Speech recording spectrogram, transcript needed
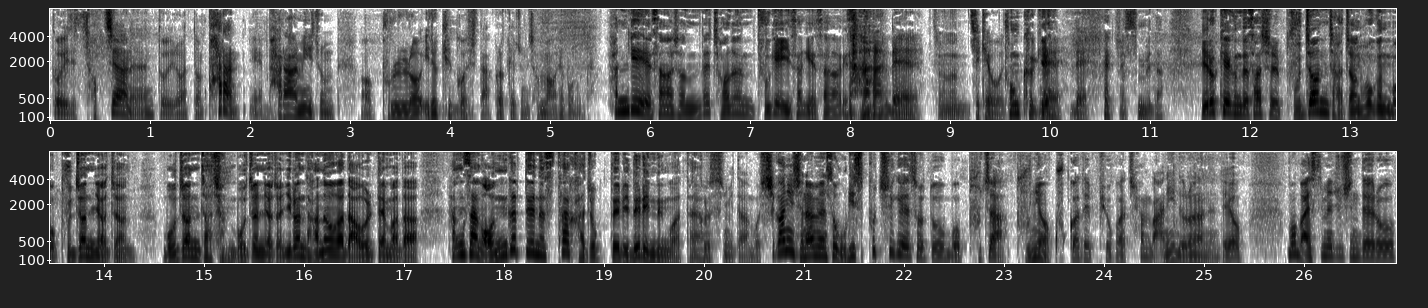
또 이제 적지 않은 또 이런 어떤 파란 예, 바람이 좀 어, 불러 일으킬 음. 것이다. 그렇게 좀 전망을 해봅니다. 한 개 예상하셨는데 저는 두 개 이상 예상하겠습니다. 네. 저는 지켜보죠. 통 크게 네, 네. 좋습니다. 이렇게 근데 사실 부전 자전 혹은 뭐 부전 여전, 모전 자전, 모전 여전 이런 단어가 나올 때마다 항상 언급되는 스타 가족들이 늘 있는 것 같아요. 그렇습니다. 뭐 시간이 지나면서 우리 스포츠계에서도 뭐 부자, 부녀, 국가대표가 참 많이 늘어났는데요. 뭐 말씀해주신 대로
